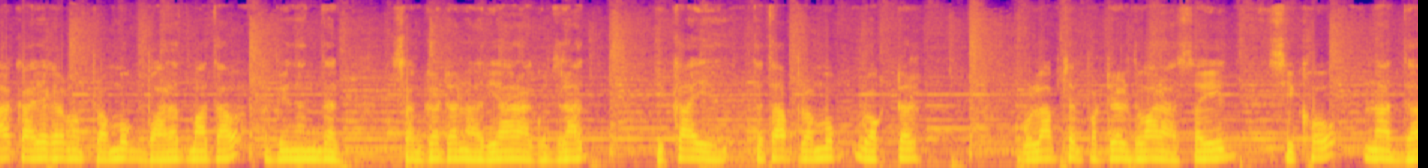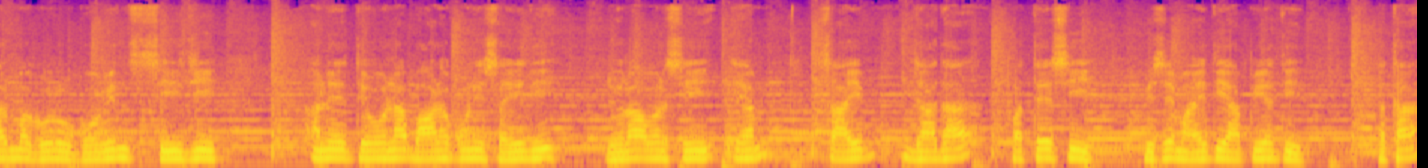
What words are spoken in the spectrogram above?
આ કાર્યક્રમમાં પ્રમુખ ભારત માતા અભિનંદન, સંગઠન હરિયાણા ગુજરાત ઇકાઈ તથા પ્રમુખ ડૉક્ટર ગુલાબચંદ પટેલ દ્વારા શહીદ શીખોના ધર્મગુરુ ગોવિંદસિંહજી અને તેઓના બાળકોની શહીદી જોરાવરસિંહ એમ સાહિબ જાદા ફતેહસિંહ વિશે માહિતી આપી હતી. તથા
